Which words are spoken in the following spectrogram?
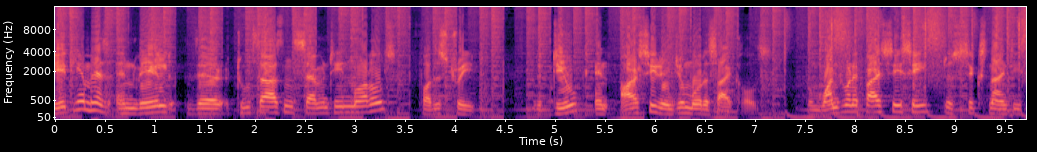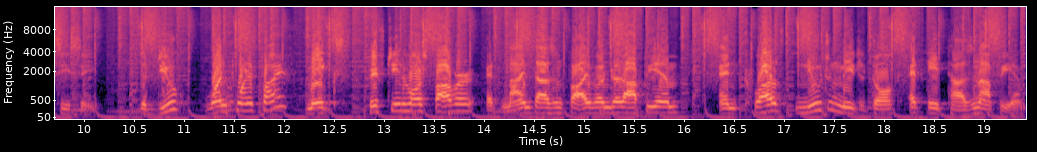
KTM has unveiled their 2017 models for the street, the Duke and RC Ranger motorcycles, from 125cc to 690cc. The Duke 125 makes 15 horsepower at 9500 rpm and 12 newton meter torque at 8000 rpm.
